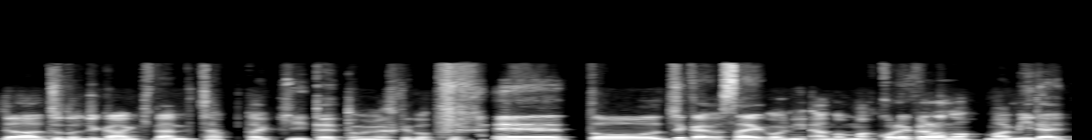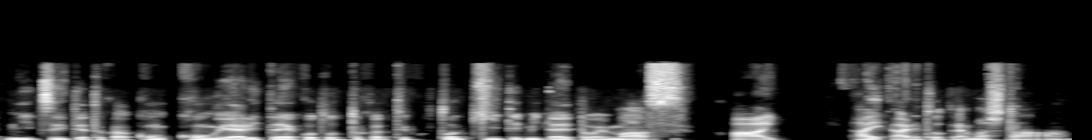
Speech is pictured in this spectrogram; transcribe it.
じゃあ、ちょっと時間来たんで、チャプター聞きたいと思いますけど、えーっと、次回は最後に、あの、まあ、これからの、まあ、未来についてとか、今今後やりたいこととかっていうことを聞いてみたいと思います。はい。はい、ありがとうございました。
